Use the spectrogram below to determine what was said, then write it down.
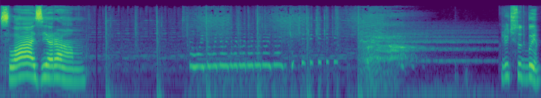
С лазером. Давай, давай, давай, давай, давай, давай, давай, давай, давай. Ключ судьбы.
